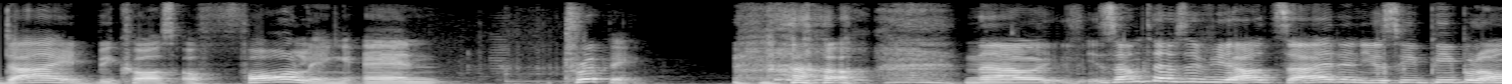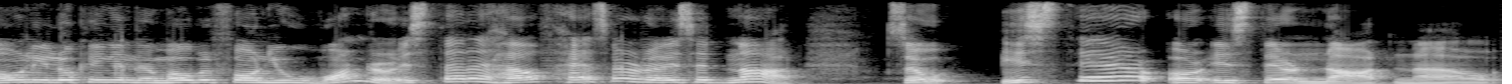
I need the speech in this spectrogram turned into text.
died because of falling and tripping. now, sometimes if you're outside and you see people only looking in their mobile phone, you wonder, is that a health hazard or is it not? So is there or is there not now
